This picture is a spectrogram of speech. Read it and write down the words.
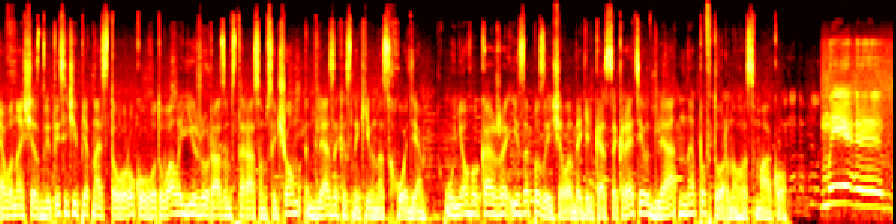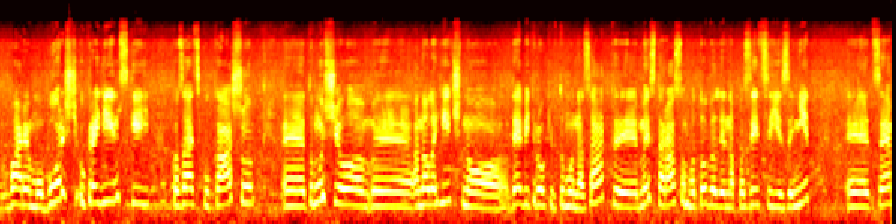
Вона ще з 2015 року готувала їжу разом з Тарасом Сичом для захисників на сході. У нього каже і запозичила декілька секретів для неповторного смаку. Ми варимо борщ український, козацьку кашу, е, тому що е, аналогічно 9 років тому назад е, ми з Тарасом готували на позиції Зеніт. Це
